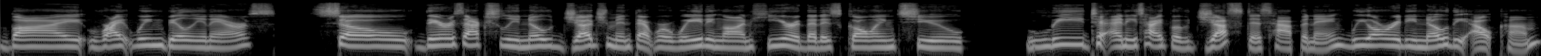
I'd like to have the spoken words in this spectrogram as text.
By right wing billionaires. So there's actually no judgment that we're waiting on here that is going to lead to any type of justice happening. We already know the outcome.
